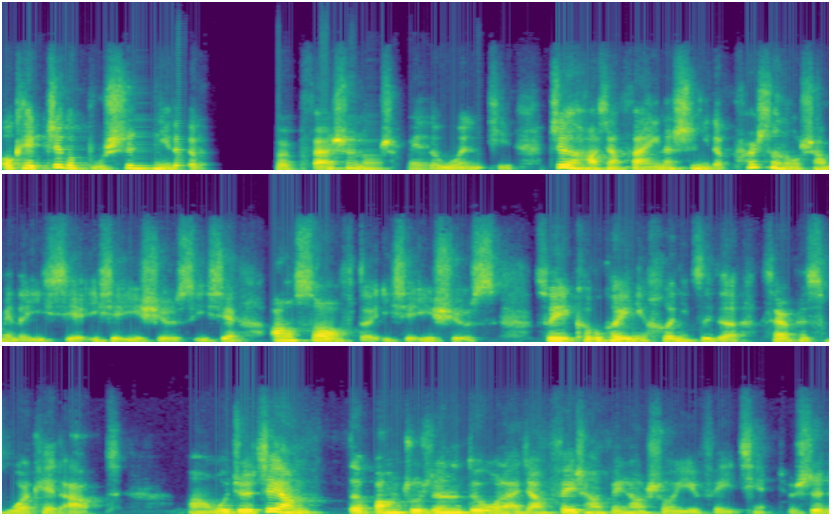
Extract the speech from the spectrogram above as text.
，OK，这个不是你的。Professional 上面的问题，这个好像反映的是你的 personal 上面的一些一些 issues，一些 unsolved 的一些 issues，所以可不可以你和你自己的 therapist work it out？啊，我觉得这样的帮助真的对我来讲非常非常受益匪浅，就是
